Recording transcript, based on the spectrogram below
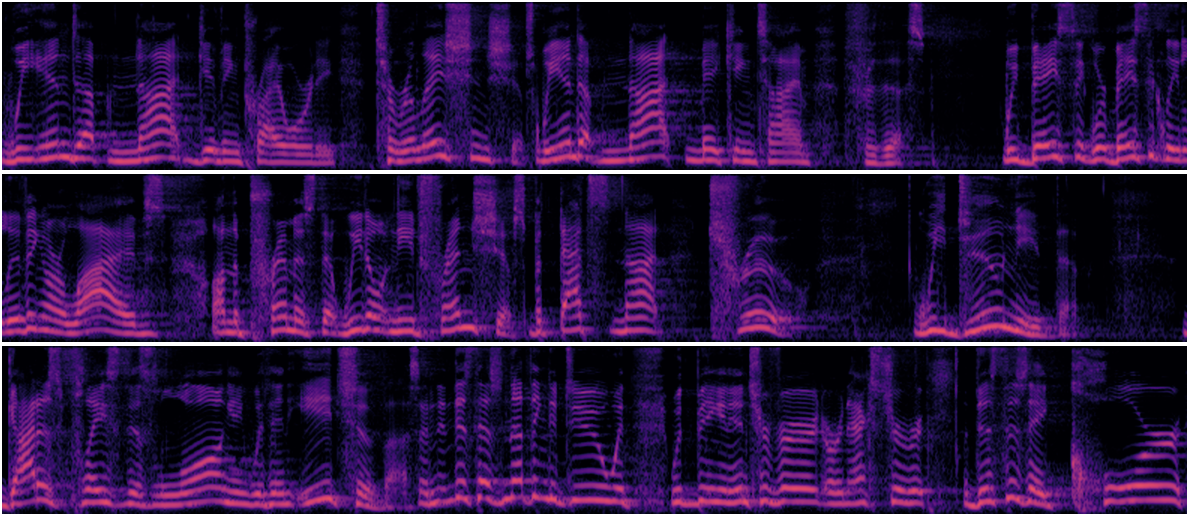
we end up not giving priority to relationships. We end up not making time for this. We basic, we're basically living our lives on the premise that we don't need friendships, but that's not true. We do need them. God has placed this longing within each of us. And this has nothing to do with, with being an introvert or an extrovert. This is a core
